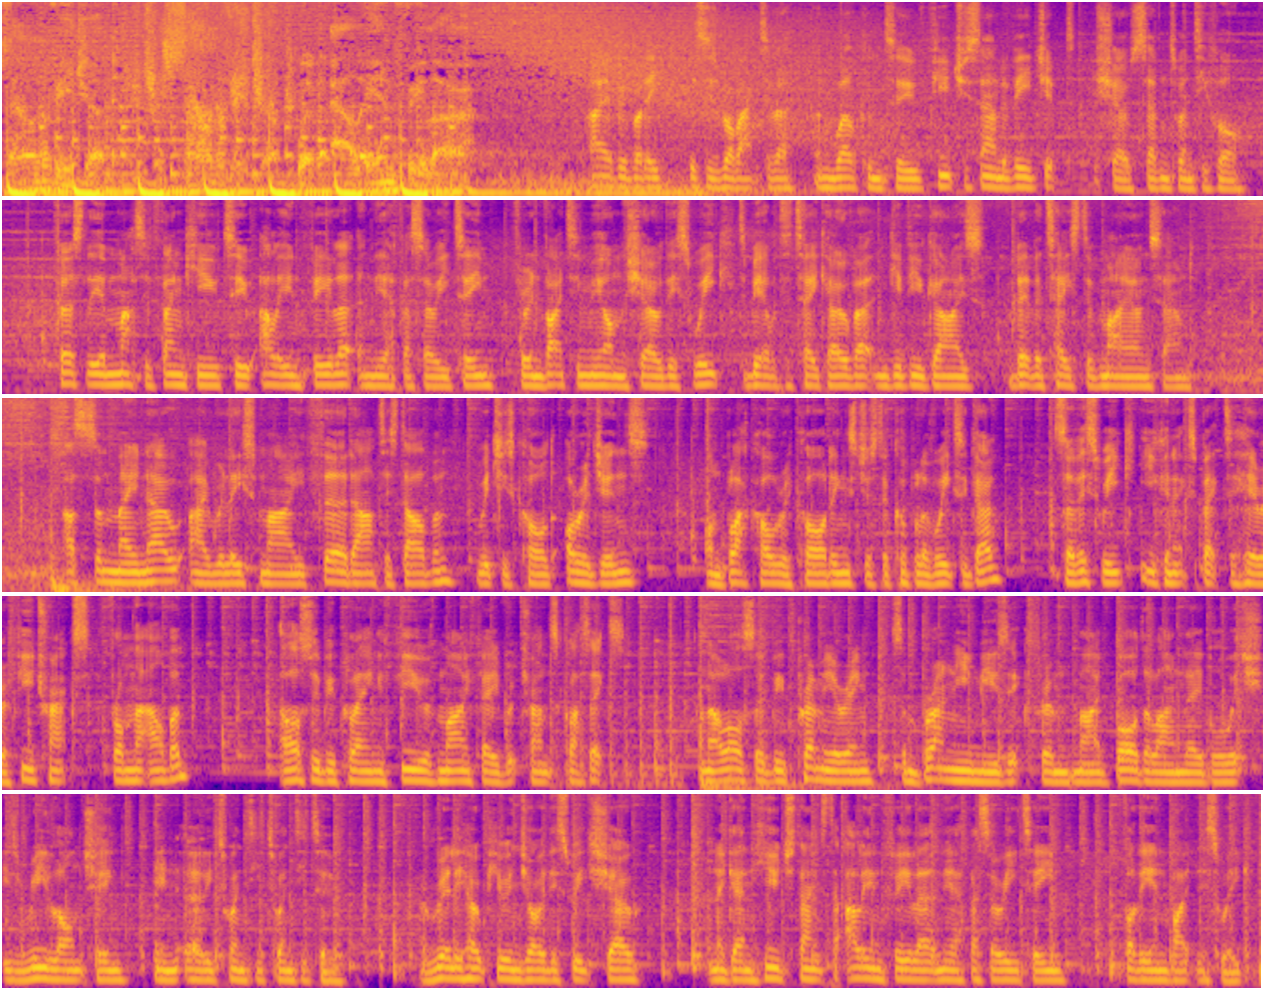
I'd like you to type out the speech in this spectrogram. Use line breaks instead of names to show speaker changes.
Sound of Egypt. Sound of Egypt with Aly and Fila.
Hi, everybody. This is Rob Activa, and welcome to Future Sound of Egypt, show 724. Firstly, a massive thank you to Aly and Fila and the FSOE team for inviting me on the show this week to be able to take over and give you guys a bit of a taste of my own sound. As some may know, I released my third artist album, which is called Origins, on Black Hole Recordings just a couple of weeks ago. So this week, you can expect to hear a few tracks from that album. I'll also be playing a few of my favourite trance classics, and I'll also be premiering some brand new music from my Borderline label, which is relaunching in early 2022. I really hope you enjoy this week's show, and again, huge thanks to Aly and and the FSOE team for the invite this week.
